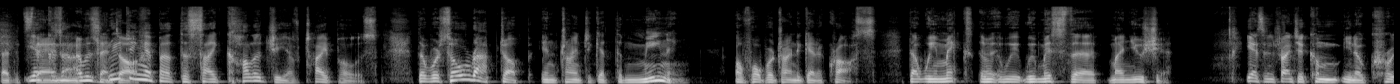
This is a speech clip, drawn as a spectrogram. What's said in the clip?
that it's Yeah, because I was reading off. about the psychology of typos that we're so wrapped up in trying to get the meaning of what we're trying to get across that we mix uh, we, we miss the minutiae. Yes, and trying to come, you know, cr-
